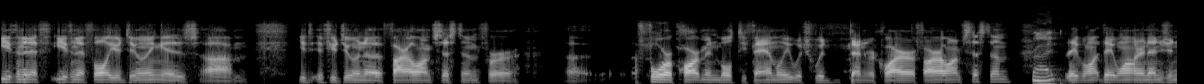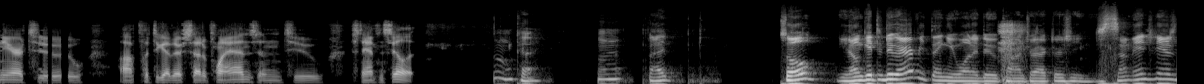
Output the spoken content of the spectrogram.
even if even if all you're doing is um, you, if you're doing a fire alarm system for uh, a four apartment multifamily, which would then require a fire alarm system. Right. They want they want an engineer to uh, put together a set of plans and to stamp and seal it. Oh, okay. Right. So you don't get to do everything you want to do, contractors. You, some engineers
